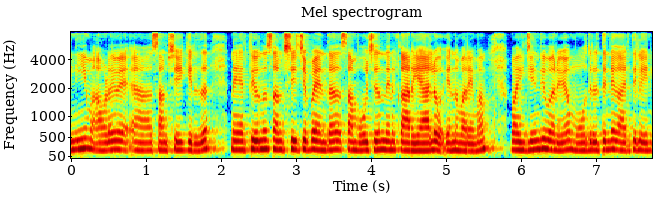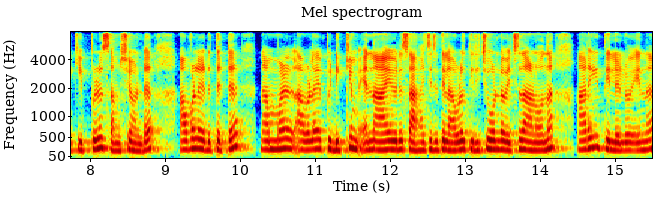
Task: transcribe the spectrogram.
ഇനിയും അവളെ സംശയിക്കരുത്. നേരത്തെ ഒന്ന് സംശയിച്ചപ്പോൾ എന്താ സംഭവിച്ചതെന്ന് നിനക്ക് അറിയാലോ എന്ന് പറയുമ്പം വൈജയന്തി പറയുക മോതിരത്തിന്റെ കാര്യത്തിൽ എനിക്ക് ഇപ്പോഴും സംശയമുണ്ട്. അവൾ എടുത്തിട്ട് നമ്മൾ അവളെ പിടിക്കും എന്നായ ഒരു സാഹചര്യത്തിൽ അവൾ തിരിച്ചു കൊണ്ട് വെച്ചതാണോ എന്ന് അറിയത്തില്ലല്ലോ എന്ന്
